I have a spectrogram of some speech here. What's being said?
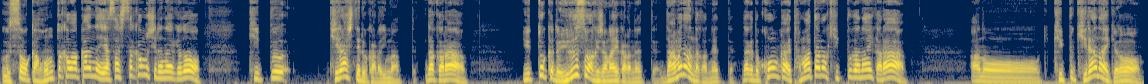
嘘か本当かわかんない優しさかもしれないけど、切符切らしてるから今って。だから、言っとくけど許すわけじゃないからねって。ダメなんだからねって。だけど今回たまたま切符がないから、あのー、切符切らないけど、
